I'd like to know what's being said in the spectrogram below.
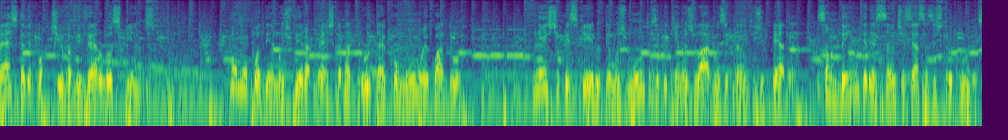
Pesca Deportiva Vivero Los Pinos. Como podemos ver a pesca da truta é comum no Equador. Neste pesqueiro temos muitos e pequenos lagos e tanques de pedra. São bem interessantes essas estruturas.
